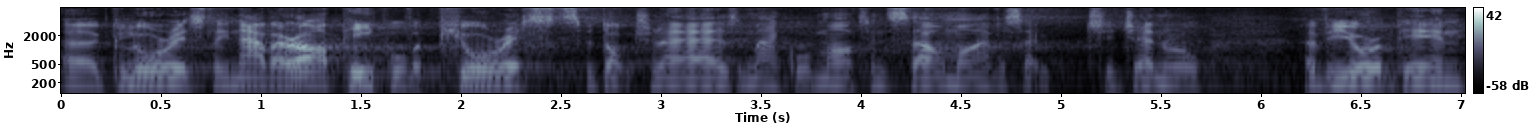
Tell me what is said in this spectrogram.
uh, gloriously. Now, there are people, the purists, the doctrinaires, a man called Martin Selmayr, the Secretary General of the European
